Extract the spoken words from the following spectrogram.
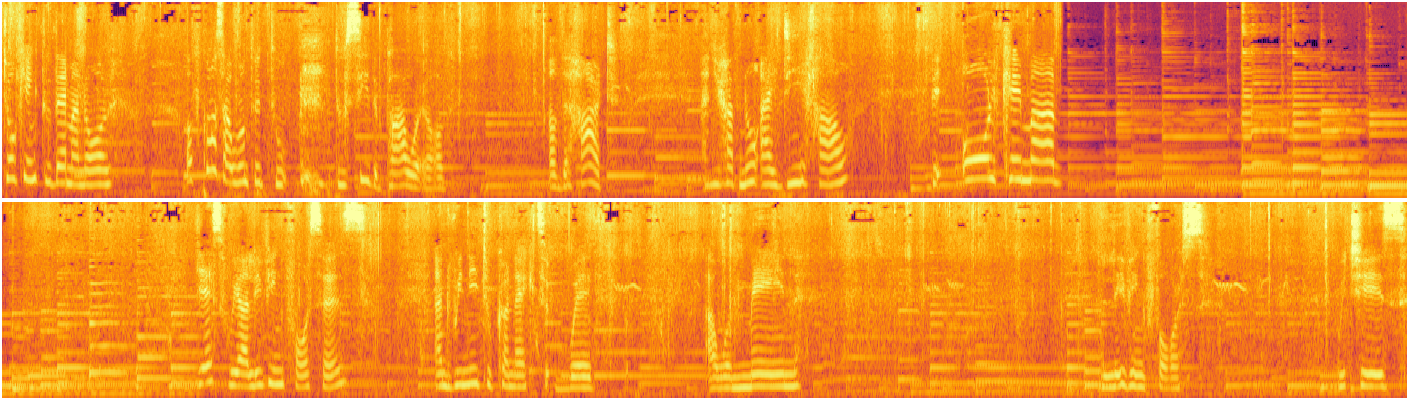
talking to them and all. Of course, I wanted to, to see the power of, of the heart. And you have no idea how they all came up. Yes, we are living forces and we need to connect with our main living force, which is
